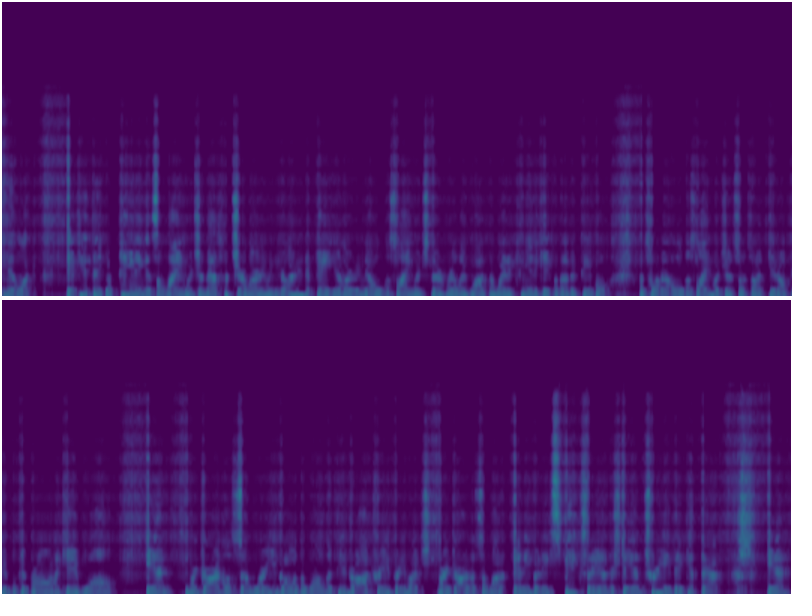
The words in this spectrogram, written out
look if you think of painting as a language and that's what you're learning when you're learning to paint you're learning the oldest language there really was the way to communicate with other people it's one of the oldest languages It's what you know people could draw on a cave wall and regardless of where you go in the world if you draw a tree pretty much regardless of what anybody speaks they understand tree they get that and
